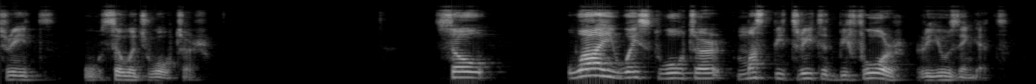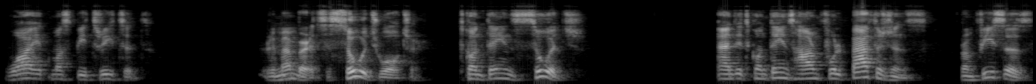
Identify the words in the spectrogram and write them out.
treats sewage water. So why wastewater must be treated before reusing it? Why it must be treated? Remember, it's a sewage water. It contains sewage. And it contains harmful pathogens from feces,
